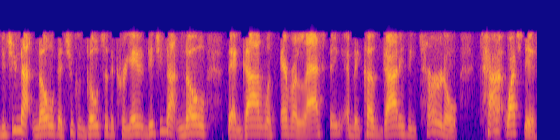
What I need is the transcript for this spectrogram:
Did you not know that you could go to the Creator? Did you not know that God was everlasting? And because God is eternal, time, watch this,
